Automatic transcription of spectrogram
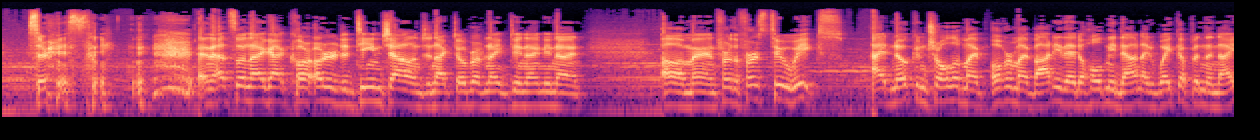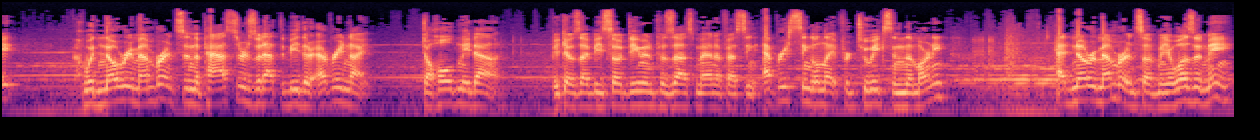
Seriously. and that's when I got court ordered to Teen Challenge in October of 1999. Oh man, for the first two weeks, I had no control of my over my body. They had to hold me down. I'd wake up in the night with no remembrance, and the pastors would have to be there every night to hold me down because I'd be so demon possessed, manifesting every single night for two weeks in the morning. had no remembrance of me. It wasn't me.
